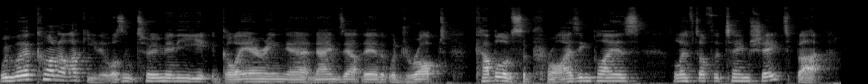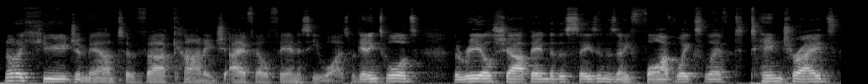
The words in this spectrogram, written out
we were kind of lucky. There wasn't too many glaring uh, names out there that were dropped. A couple of surprising players left off the team sheets, but not a huge amount of uh, carnage AFL fantasy wise. We're getting towards the real sharp end of the season. There's only five weeks left, 10 trades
